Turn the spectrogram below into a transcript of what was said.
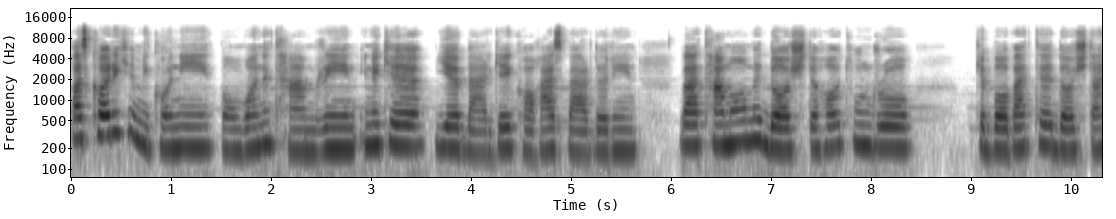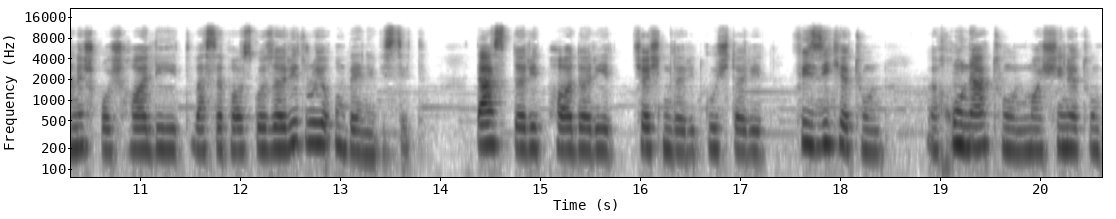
پس کاری که می‌کنید به عنوان تمرین اینه که یه برگه کاغذ بردارین و تمام داشته هاتون رو که بابت داشتنش خوشحالید و سپاسگزارید روی اون بنویسید. دست دارید پا دارید چشم دارید گوش دارید فیزیکتون خونتون ماشینتون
